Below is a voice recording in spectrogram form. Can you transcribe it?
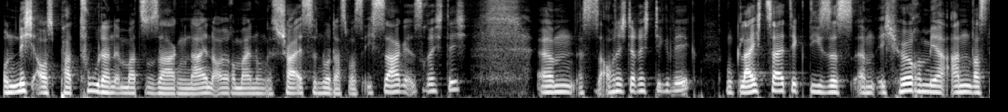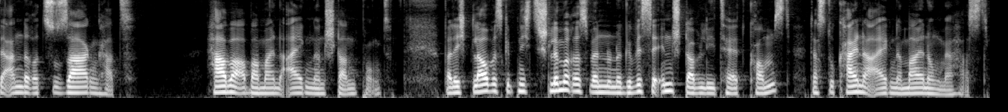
und nicht aus Partout dann immer zu sagen, nein, eure Meinung ist scheiße, nur das, was ich sage, ist richtig. Ähm, das ist auch nicht der richtige Weg. Und gleichzeitig dieses, ähm, ich höre mir an, was der andere zu sagen hat habe aber meinen eigenen Standpunkt. Weil ich glaube, es gibt nichts Schlimmeres, wenn du eine gewisse Instabilität kommst, dass du keine eigene Meinung mehr hast.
